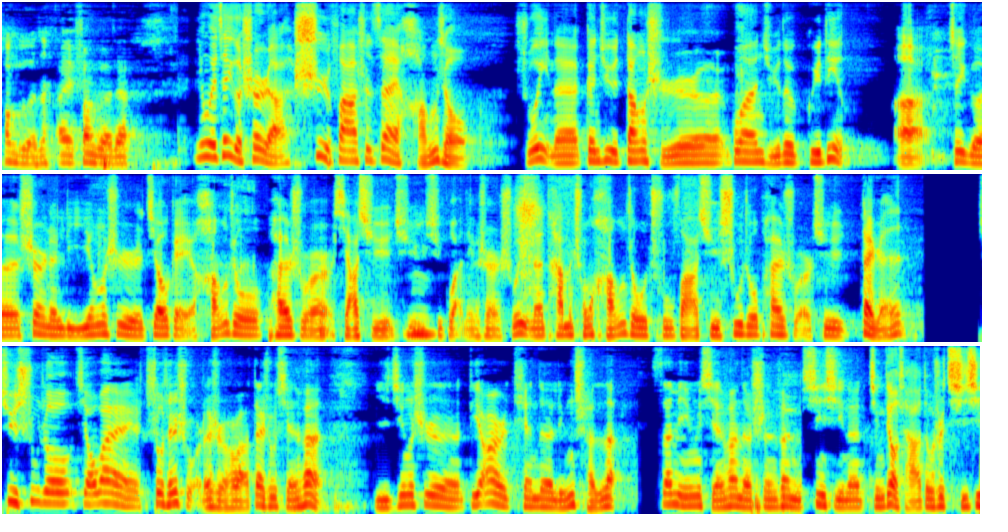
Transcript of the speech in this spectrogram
放鸽子。哎，放鸽子。因为这个事儿啊，事发是在杭州，所以呢，根据当时公安局的规定啊，这个事儿呢，理应是交给杭州派出所辖区去、去管这个事儿。所以呢，他们从杭州出发，去苏州派出所去带人。去苏州郊外收审所的时候啊，带出嫌犯已经是第二天的凌晨了。三名嫌犯的身份信息呢，经调查都是齐齐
